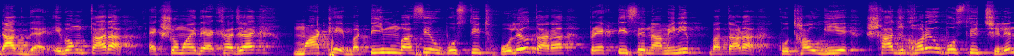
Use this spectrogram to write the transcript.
ডাক দেয় এবং তারা একসময় দেখা যায় মাঠে বা টিম বাসে উপস্থিত হলেও তারা প্র্যাকটিসে নামেনি বা তারা কোথাও গিয়ে সাজঘরে উপস্থিত ছিলেন,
